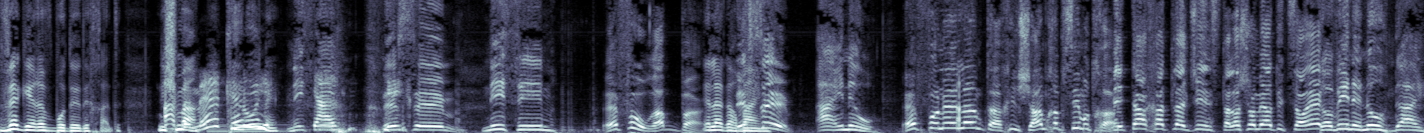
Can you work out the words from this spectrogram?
וגרב בודד אחד. נשמע. אה, באמת? כן, נו, הנה. ניסים, ניסים! ניסים. איפה הוא, רבא? אלה הגרביים. ניסים! אה, הנה הוא. איפה נעלמת, אחי? שם מחפשים אותך. מתחת לג'ינס, אתה לא שומע אותי צועק? טוב, הנה, נו, די.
